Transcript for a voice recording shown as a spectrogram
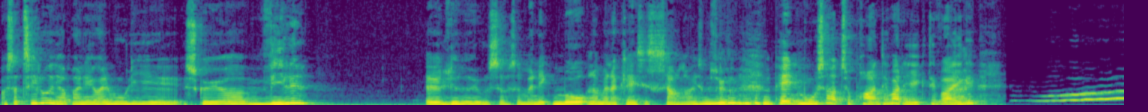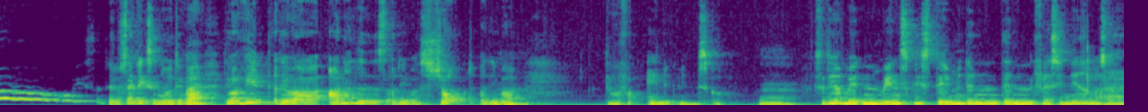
Og så tillod jeg mig at lave alle mulige øh, skøre, vilde øh, lydøvelser, som man ikke må, når man er klassisk sanger. Jeg skal synge pænt Mozart sopran, det var det ikke. Det var Nej. ikke... Det var slet ikke sådan noget. Det var, det var vildt, og det var anderledes, og det var sjovt, og det var, det var for alle mennesker. Mm. Så det her med den menneskelige stemme, den, den fascinerede mig sådan.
